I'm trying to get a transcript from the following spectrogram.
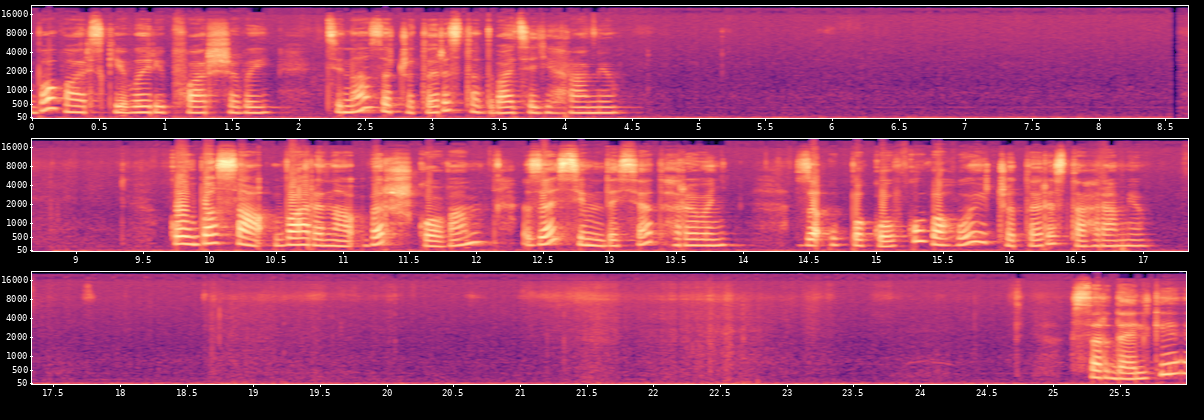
баварський виріб фаршевий. Ціна за 420 грамів. Ковбаса варена вершкова за 70 гривень. За упаковку вагою 400 грамів. Сардельки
